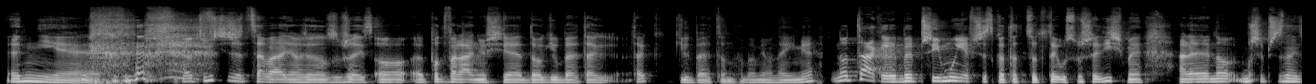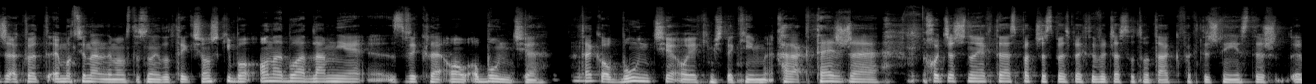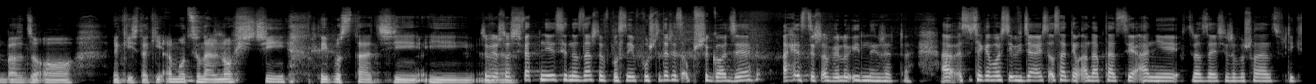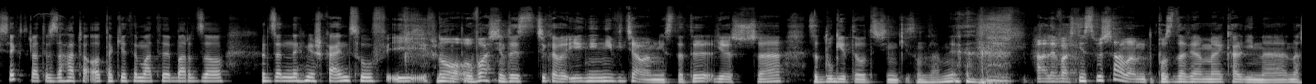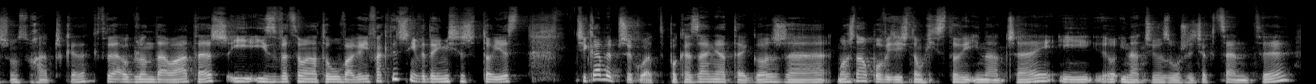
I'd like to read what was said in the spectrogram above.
E, nie. No, oczywiście, że cała Ania Wzgórza jest o podwalaniu się do Gilberta, tak? Gilberton chyba miał na imię. No tak, jakby przyjmuję wszystko to, co tutaj usłyszeliśmy, ale no, muszę przyznać, że akurat emocjonalny mam stosunek do tej książki, bo ona była dla mnie zwykle o, o buncie. Tak, o buncie, o jakimś takim charakterze. Chociaż, no, jak teraz patrzę z perspektywy czasu, to tak, faktycznie jest też bardzo o jakiejś takiej emocjonalności tej postaci i... Czy wiesz, no, świat nie jest jednoznaczny w Pustyni Puszczy, też jest o przygodzie, a jest też o wielu innych rzeczach. A z ciekawości widziałeś ostatnią adaptację Ani, która zdaje się, że wyszła na Netflixie, która też zahacza o takie tematy bardzo rdzennych mieszkańców i... No to... właśnie, to jest ciekawe. Nie, nie widziałem niestety jeszcze. Za długie te odcinki są dla mnie. Ale właśnie słyszałem. Pozdrawiamy Kalinę, naszą słuchaczkę, która oglądała też i, i zwracała na to uwagę. I faktycznie wydaje mi się, że to jest ciekawy przykład pokazania tego, że można opowiedzieć tą historię inaczej i inaczej rozłożyć akcenty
